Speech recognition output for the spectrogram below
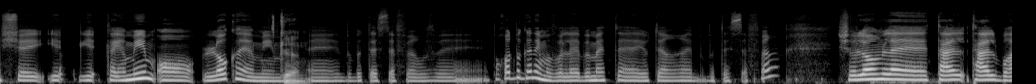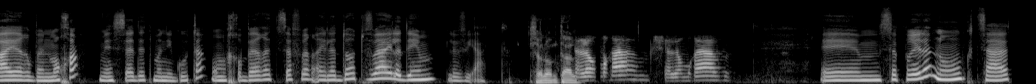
שקיימים או לא קיימים כן. בבתי ספר, ופחות בגנים, אבל באמת יותר בבתי ספר. שלום לטל טל ברייר בן מוחה, מייסדת מנהיגותה, ומחברת ספר הילדות והילדים לביאת. שלום טל. שלום רב, שלום רב. אה, ספרי לנו קצת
